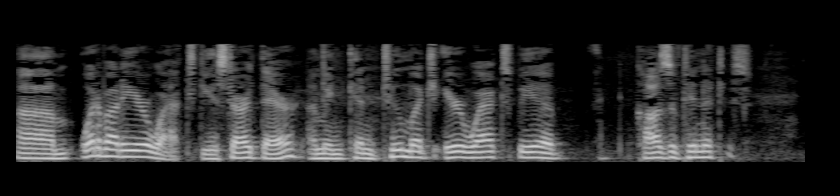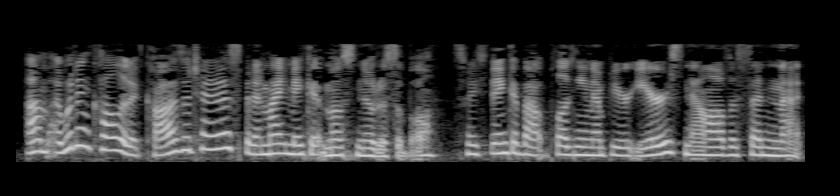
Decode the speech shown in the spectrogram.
Um, what about earwax? Do you start there? I mean, can too much earwax be a cause of tinnitus? Um, I wouldn't call it a cause of tinnitus, but it might make it most noticeable. So if you think about plugging up your ears, now all of a sudden that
